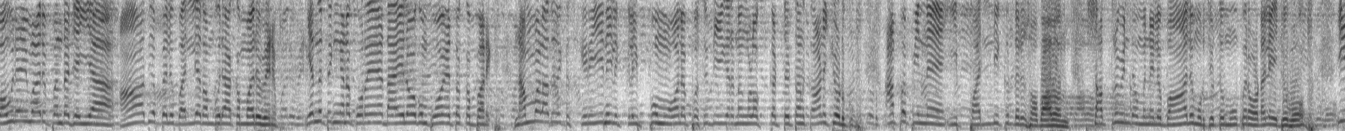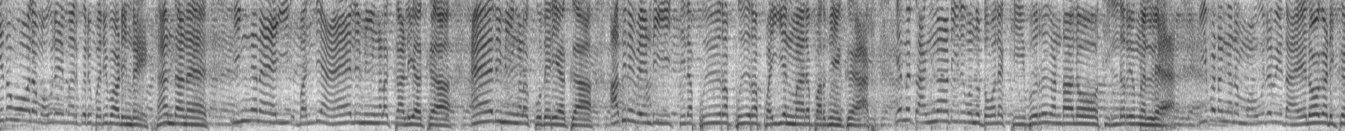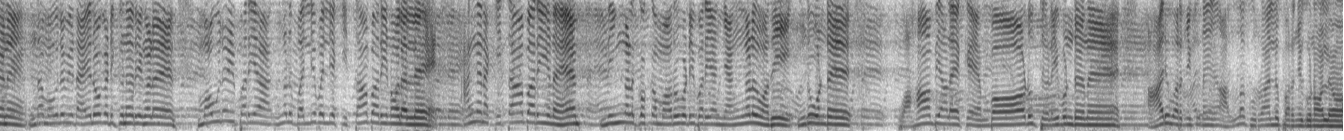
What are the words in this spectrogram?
മൗലൈമാരിപ്പോ എന്താ ചെയ്യാ? ആദ്യ ബൽ വലിയ തമ്പുരാക്കന്മാര് വരും. എന്നിട്ട് ഇങ്ങനെ കുറെ ഡയലോഗും പോയത്തൊക്കെ പറയും. നമ്മളത് സ്ക്രീനിൽ ക്ലിപ്പും ഓല പ്രസിദ്ധീകരണങ്ങളൊക്കെ ഇട്ടിട്ടാണ് കാണിച്ചു കൊടുക്കും. അപ്പൊ പിന്നെ ഈ പല്ലിക്കുണ്ട് ഒരു സ്വഭാവം. ശത്രുവിന്റെ മുന്നിൽ ബാൽ മുറിച്ചിട്ട് മൂപ്പര് ഉടലേറ്റ് പോകും. ഇതുപോലെ മൗലൈമാർക്ക് ഒരു പരിപാടി ഉണ്ട് എന്താണ്? ഇങ്ങനെ ഈ വലിയ ആലിമീങ്ങളെ കളിയാക്കുക ആലിമീങ്ങളെ കുതിരയാക്കുക അതിനുവേണ്ടി ഈ ചില പീറ പീറ പയ്യന്മാരെ പറഞ്ഞേക്കുക. എന്നിട്ട് അങ്ങാടിയിൽ വന്നിട്ട് ഓല കിബിറ് കണ്ടാലോ ചില്ലറിയൊന്നല്ലേ. ഇവിടെ ഇങ്ങനെ മൗലവി ഡയലോഗ് അടിക്കാണ്. എന്താ മൗലവി ഡയലോഗ് അടിക്കണേ നിങ്ങൾ മൗലവി പറയാ നിങ്ങൾ വലിയ വലിയ കിതാബ് അറിയണോലല്ലേ? അങ്ങനെ കിതാബ് അറിയണേ നിങ്ങൾക്കൊക്കെ മറുപടി പറയാൻ ഞങ്ങൾ മതി. എന്തുകൊണ്ട്? വഹാബിയാളെയൊക്കെ എമ്പാടും തെളിവുണ്ട് ആര് പറഞ്ഞിക്കണ്? അല്ല ഖുർആനിൽ പറഞ്ഞിക്കണോലോ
